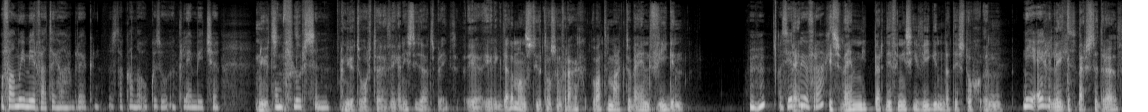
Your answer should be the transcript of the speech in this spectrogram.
Ofwel moet je meer vetten gaan gebruiken. Dus dat kan dat ook zo een klein beetje Nu het, nu het woord eh, veganistisch uitspreekt. Eh, Erik Delleman stuurt ons een vraag. Wat maakt wijn vegan? Een zeer goede vraag. Is wijn niet per definitie vegan? Dat is toch een Nee, eigenlijk leeggeperste druif?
